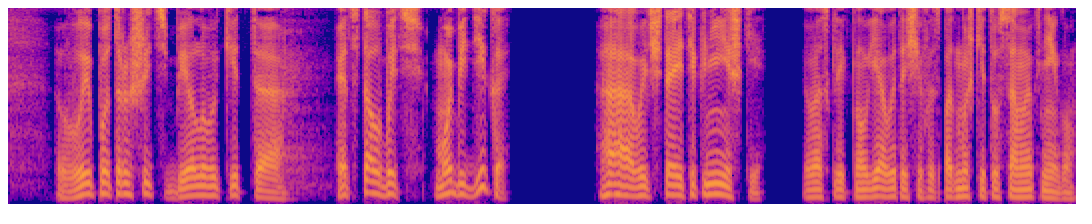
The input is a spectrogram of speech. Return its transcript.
— «выпотрошить белого кита». Это, стал быть, Моби Дика? «А, вы читаете книжки», — воскликнул я, вытащив из подмышки ту самую книгу.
